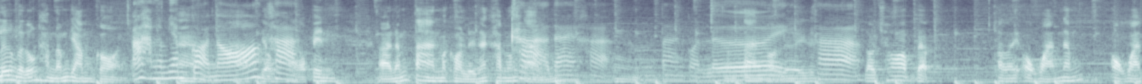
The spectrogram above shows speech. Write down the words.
เริ่มเราต้องทำน้ำยำก่อนอะน้ำยำก่อนเนาะเดี๋ยวค่ะ ขอเป็นอ่าน้ำตาลมาก่อนเลยนะครับน้องค่ะตาล ได้ค่ะอืมน้ำตาลก่อนเลน้ำตาลก่อนยเลย ค่ะ เราชอบแบบอะไรออกหวานน้ำออกหวาน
